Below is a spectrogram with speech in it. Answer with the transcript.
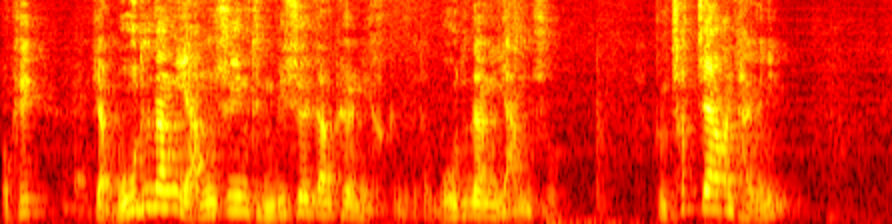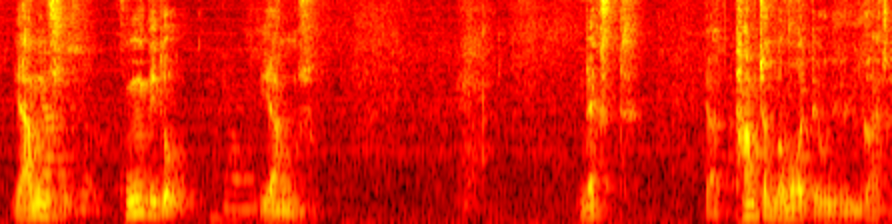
오케이? 자, 모든 항이 양수인 등비수열이라는 표현이 가끔 있거든. 모든 항이 양수. 그럼 첫째 항은 당연히 양수. 양수. 공비도 양수. 양수. Next. 야, 다음 장 넘어갈 때 우리 이거 하자.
